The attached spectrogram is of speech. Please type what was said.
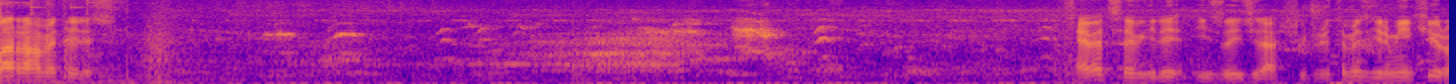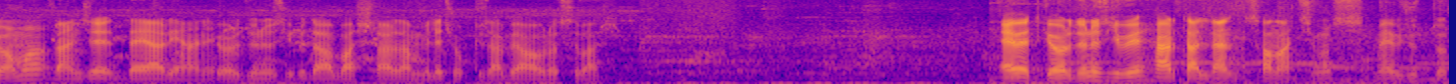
Allah rahmet eylesin. Evet sevgili izleyiciler, ücretimiz 22 euro ama bence değer yani. Gördüğünüz gibi daha başlardan bile çok güzel bir aurası var. Evet gördüğünüz gibi her telden sanatçımız mevcuttur.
